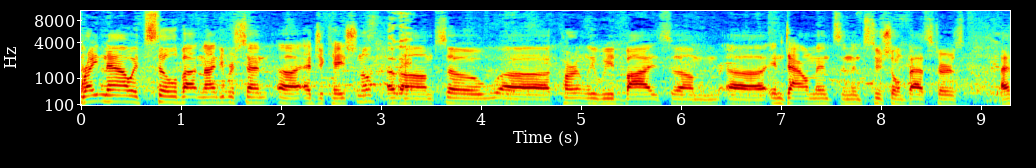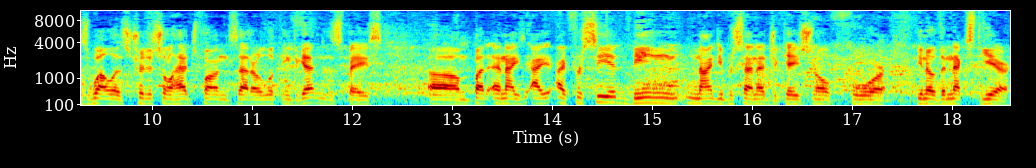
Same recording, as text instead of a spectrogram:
Right now, it's still about 90% uh, educational. Okay. Um, so, uh, currently, we advise um, uh, endowments and institutional investors, as well as traditional hedge funds that are looking to get into the space. Um, but and I, I, I, foresee it being 90% educational for you know the next year,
